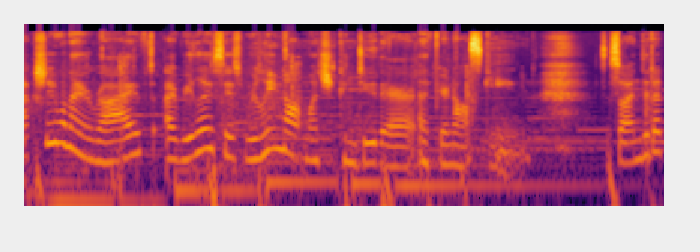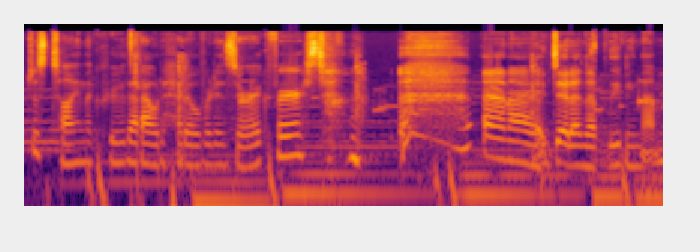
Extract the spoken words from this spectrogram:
Actually when I arrived, I realized there's really not much you can do there if you're not skiing. So I ended up just telling the crew that I would head over to Zurich first. and I did end up leaving them.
